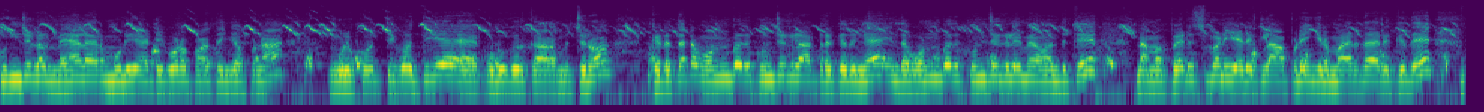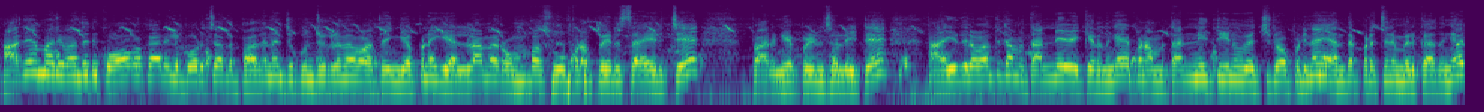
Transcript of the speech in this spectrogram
குஞ்சுகள் மேலே ஏற முடியாட்டி கூட பார்த்தீங்க அப்படின்னா உங்களுக்கு கொத்தி கொத்தியே கொடுக்குறக்க ஆரம்பிச்சிடும் கிட்டத்தட்ட ஒன்பது குஞ்சுகளாட்டு இருக்குதுங்க. இந்த ஒன்பது குஞ்சுகளையுமே வந்துட்டு நம்ம பெருசு பண்ணி எடுக்கலாம் அப்படிங்கிற மாதிரி தான் இருக்குது. அதே மாதிரி வந்துட்டு கோவக்காரியில் பொறிச்ச அந்த பதினஞ்சு குஞ்சுகளுமே பார்த்தீங்க அப்படின்னா எல்லாமே ரொம்ப சூப்பராக பெருசாகிடுச்சு பாருங்க எப்படின்னு சொல்லிட்டு. இதில் வந்துட்டு நம்ம தண்ணி வைக்கிறதுங்க. இப்போ நம்ம தண்ணி தீனு வச்சிட்டோம் அப்படின்னா எந்த பிரச்சனையும் இருக்காதுங்க.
